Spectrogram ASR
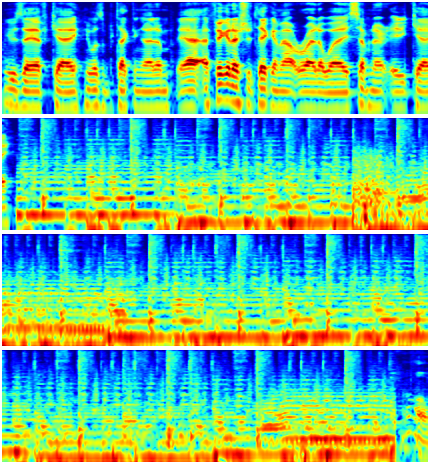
He was AFK. He wasn't protecting item. Yeah, I figured I should take him out right away. 780k. Oh,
